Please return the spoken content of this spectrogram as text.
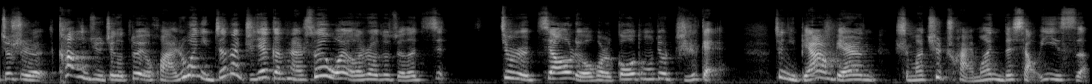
就是抗拒这个对话。如果你真的直接跟他，所以我有的时候就觉得交就是交流或者沟通就只给。就你别让别人什么去揣摩你的小意思，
